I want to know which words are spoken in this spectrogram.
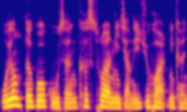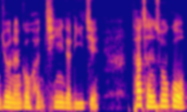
我用德国股神科斯托兰尼讲的一句话，你可能就能够很轻易的理解。他曾说过，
